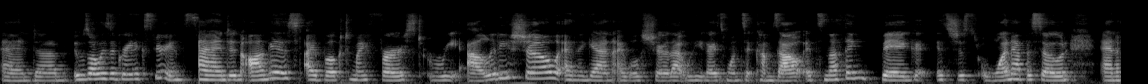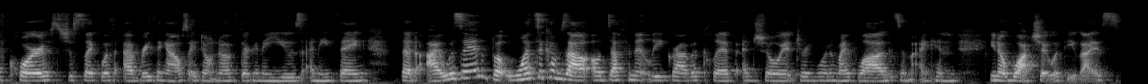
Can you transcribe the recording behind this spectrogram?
and um, it was always a great experience. And in August, I booked my first reality show. And again, I will share that with you guys once it comes out. It's nothing big, it's just one episode. And of course, just like with everything else, I don't know if they're going to use anything that I was in, but once it comes out, I'll definitely grab a clip and show it during one of my vlogs and I can, you know, watch it with you guys.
